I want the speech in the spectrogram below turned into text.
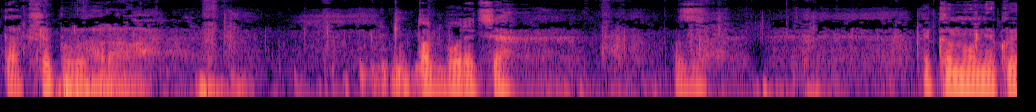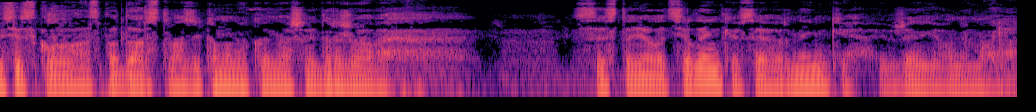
Так, все повигорало. Так борються з економікою сільського господарства, з економікою нашої держави. Все стояло ціленьке, все гарненьке і вже його немає.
